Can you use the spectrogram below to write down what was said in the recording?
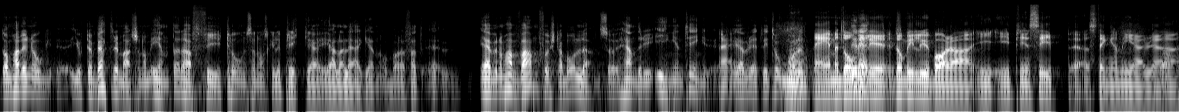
de hade nog eh, gjort en bättre match om de inte hade haft fyrton som de skulle pricka i alla lägen. Och bara för att, eh, även om han vann första bollen så hände det ju ingenting Nej. i övrigt. Vi tog bollen Nej, men de direkt, vill, ju, liksom. de vill ju bara i, i princip eh, stänga ner eh, eh,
